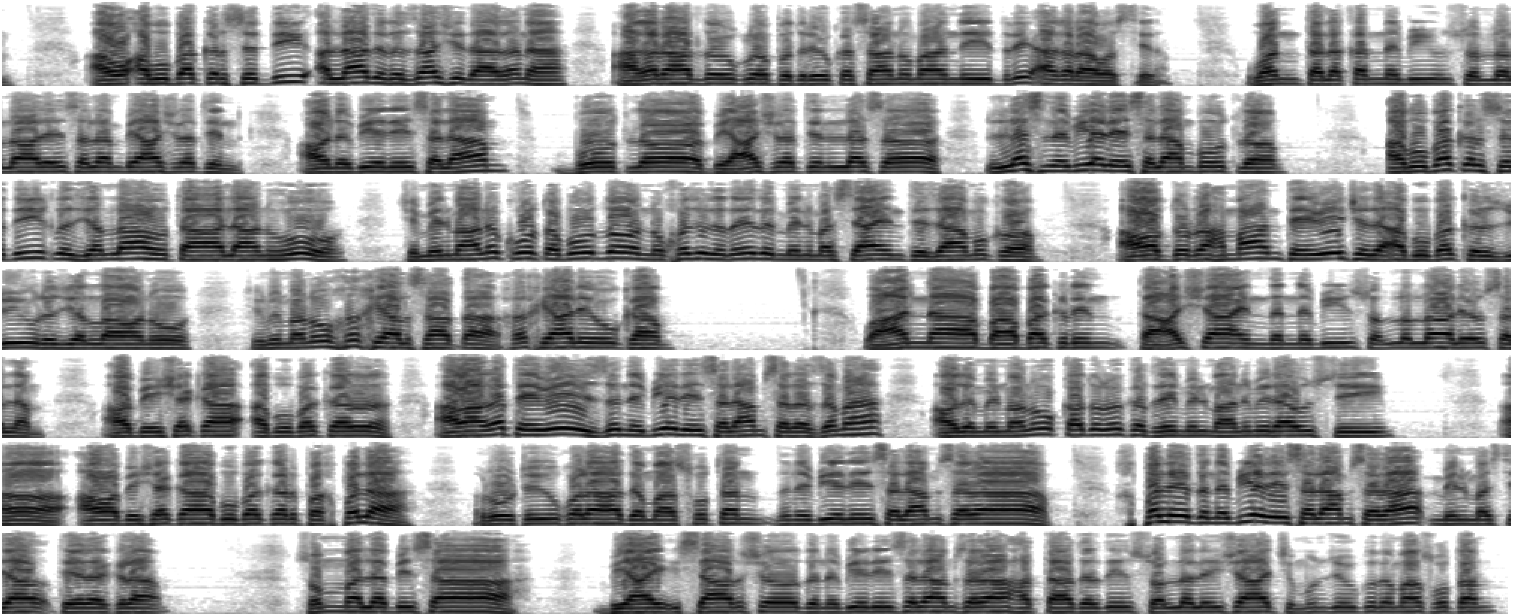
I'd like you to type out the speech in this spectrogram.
او ابو بکر صدیق الله د رضا شه داغنا هغه رات د وکړو په دریو کسانو باندې درې هغه راوستل وان تلق النبي صلی الله علیه وسلم بعشرتن او نبی علیہ السلام بوتلو بعشرتن لس لس نبی علیہ السلام بوتلو ابو بکر صدیق رضی الله تعالی عنہ چې ملمانه کور ته بوتلو نو خزه د دې ملمسیا تنظیم وکړو او عبدالرحمن ته وی چې د ابوبکر زوی رضی الله عنه چې منو خ خیال ساته خ خیال وکا وعنا بابکر تعشا عند النبي صلی الله علیه وسلم او بشکا ابوبکر او هغه ته وی ز نبی علیہ السلام سره زما او د منو قدر او قدر منو میراوسی او بشکا ابو بکر پخپلا روټي خوړه د ماسوتن د نبی علی سلام سره خپل د نبی علی سلام سره ملمستیا تیر کړه ثم لبسا بیا ایثار شو د نبی علی سلام سره حتا تر دې صلی الله علیه چې منځو کو د ماسوتن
